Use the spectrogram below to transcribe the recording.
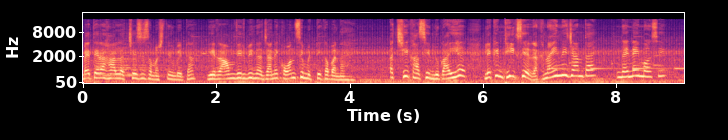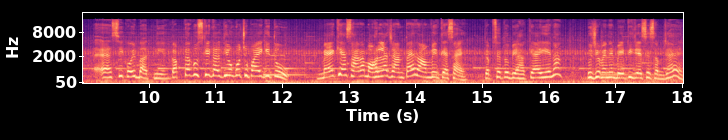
मैं तेरा हाल अच्छे से समझती हूँ बेटा। ये रामवीर भी न जाने कौन सी मिट्टी का बना है। अच्छी खासी लुगाई है लेकिन ठीक से रखना ही नहीं जानता है। नहीं नहीं मौसी ऐसी कोई बात नहीं है। कब तक उसकी गलतियों को छुपाएगी तू? मैं क्या सारा मोहल्ला जानता है रामवीर कैसा है? जब से तू ब्याह के आई है ना तुझे मैंने बेटी जैसे समझा है।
